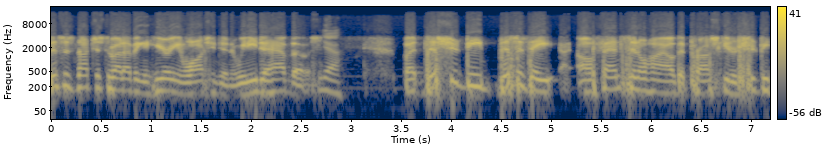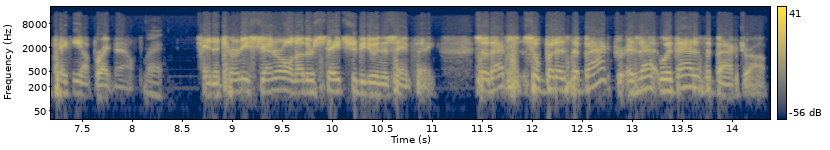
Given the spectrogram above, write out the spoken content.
This is not just about having a hearing in Washington, and we need to have those. Yeah. But this should be. This is a offense in Ohio that prosecutors should be taking up right now, Right. and attorneys general in other states should be doing the same thing. So that's so. But as the back, as that with that as the backdrop,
